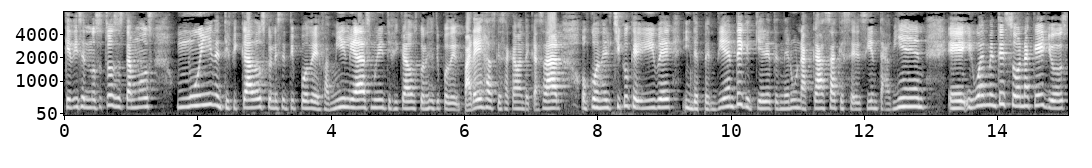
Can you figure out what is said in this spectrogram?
que dicen nosotros estamos muy identificados con este tipo de familias, muy identificados con este tipo de parejas que se acaban de casar o con el chico que vive independiente, que quiere tener una casa que se sienta bien. Eh, igualmente son aquellos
